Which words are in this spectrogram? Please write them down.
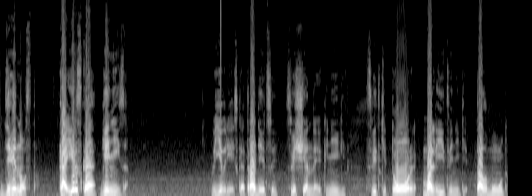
90. Каирская гениза. В еврейской традиции священные книги, свитки Торы, молитвенники, Талмуд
